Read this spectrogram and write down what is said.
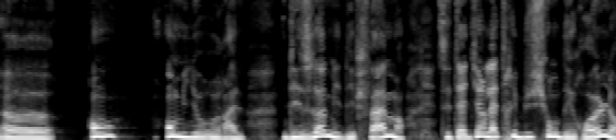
euh, en en milieu rural, des hommes et des femmes, c'est-à-dire l'attribution des rôles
